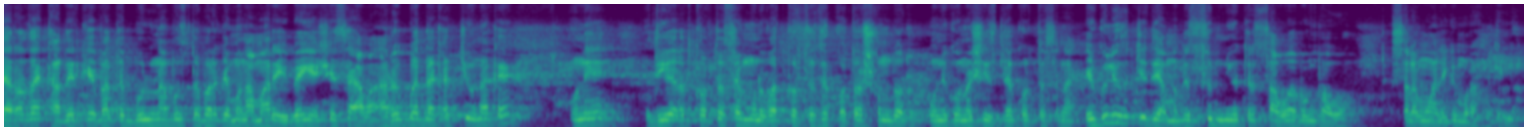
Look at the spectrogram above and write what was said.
যারা যায় তাদেরকে বাতে ভুল না বুঝতে পারে। যেমন আমার এই ভাই এসেছে আরেকবার দেখাচ্ছি ওনাকে। উনি জিয়ারত করতেছে, মনোবাদ করতেছে, কত সুন্দর। উনি কোনো সিজদা করতেছে না। এগুলি হচ্ছে যে আমাদের সুনিয়তের চাওয়া এবং পাওয়া। আসসালামু আলাইকুম রহমতুল্লাহ।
